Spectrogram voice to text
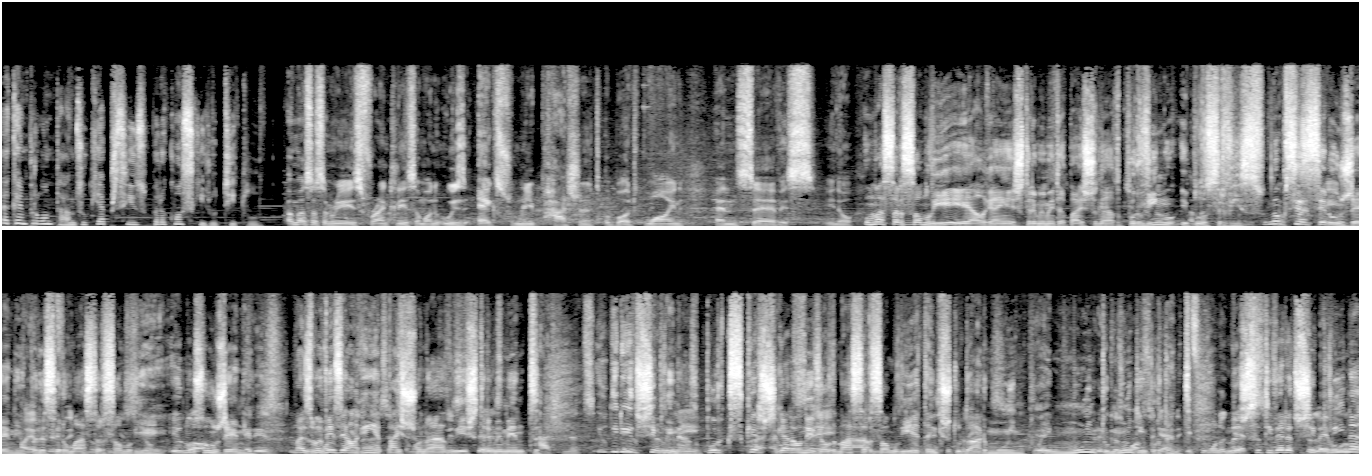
a quem perguntámos o que é preciso para conseguir o título. A master sommelier is frankly someone who is extremely passionate about wine and service, you know. O master sommelier é alguém extremamente apaixonado por vinho e pelo serviço. Não precisa ser um gênio para ser um master sommelier. Eu não sou um gênio. Mais uma vez é alguém apaixonado e extremamente, eu diria disciplinado, porque se quer chegar ao nível de master sommelier tem que estudar muito. É muito, muito importante. Mas se tiver a disciplina,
